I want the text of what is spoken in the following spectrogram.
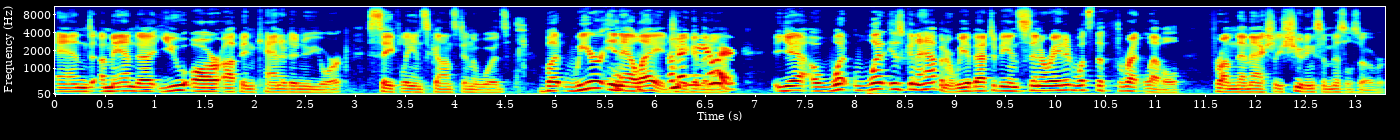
and Amanda, you are up in Canada, New York, safely ensconced in the woods. But we're in LA, Jacob in New York. I. Yeah, uh, what what is going to happen? Are we about to be incinerated? What's the threat level from them actually shooting some missiles over?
